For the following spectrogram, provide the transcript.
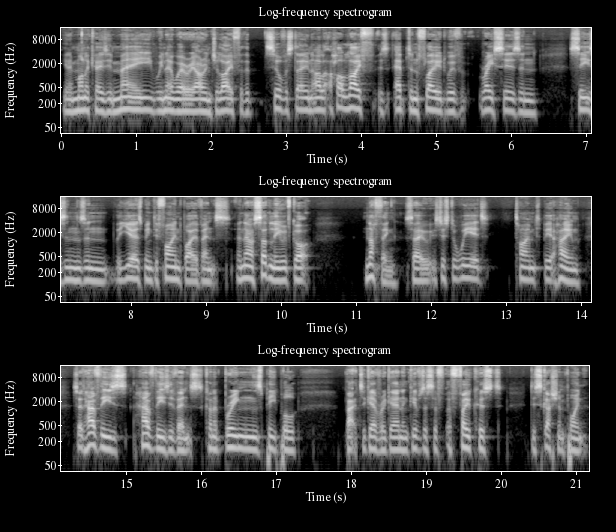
You know, Monaco's in May. We know where we are in July for the Silverstone. Our whole life has ebbed and flowed with races and seasons, and the year has been defined by events. And now suddenly we've got nothing. So it's just a weird time to be at home. So to have these have these events kind of brings people back together again and gives us a, a focused discussion point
